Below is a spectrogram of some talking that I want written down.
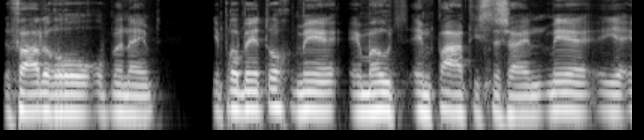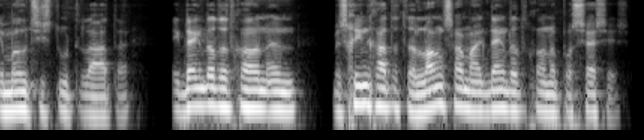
de vaderrol op me neemt. Je probeert toch meer empathisch te zijn, meer je emoties toe te laten. Ik denk dat het gewoon een, misschien gaat het te langzaam, maar ik denk dat het gewoon een proces is.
